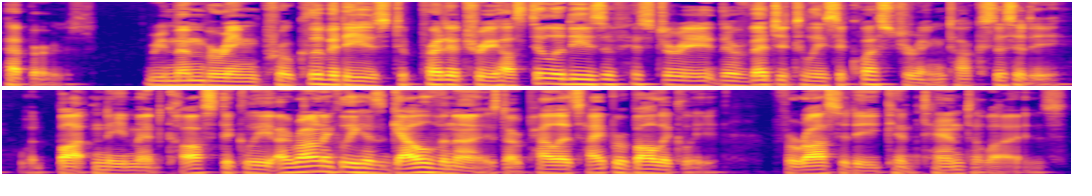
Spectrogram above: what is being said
peppers. Remembering proclivities to predatory hostilities of history, they're vegetally sequestering toxicity, what botany meant caustically, ironically has galvanized our palates hyperbolically. Ferocity can tantalize.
